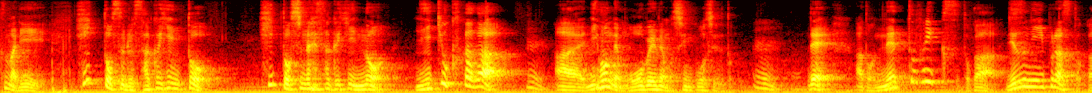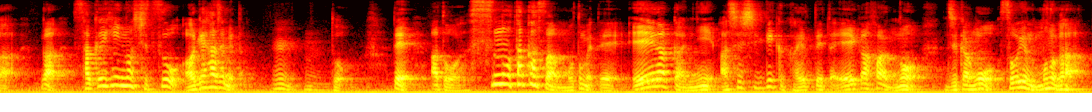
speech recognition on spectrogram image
つまりヒットする作品とヒットしない作品の二極化が、うん。あ日本でも欧米でも進行していると。うん。であとネットフリックスとかディズニープラスとかが作品の質を上げ始めたうん。と。であと質の高さを求めて映画館に足しげく通っていた映画ファンの時間をそういうものが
